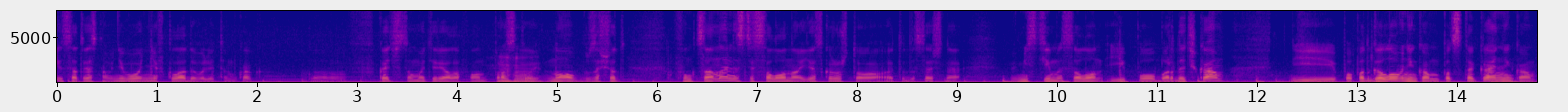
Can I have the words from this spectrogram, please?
и, соответственно, в него не вкладывали там как э, в качество материалов, он простой. Но за счет функциональности салона я скажу, что это достаточно вместимый салон и по бардачкам, и по подголовникам, подстаканникам,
